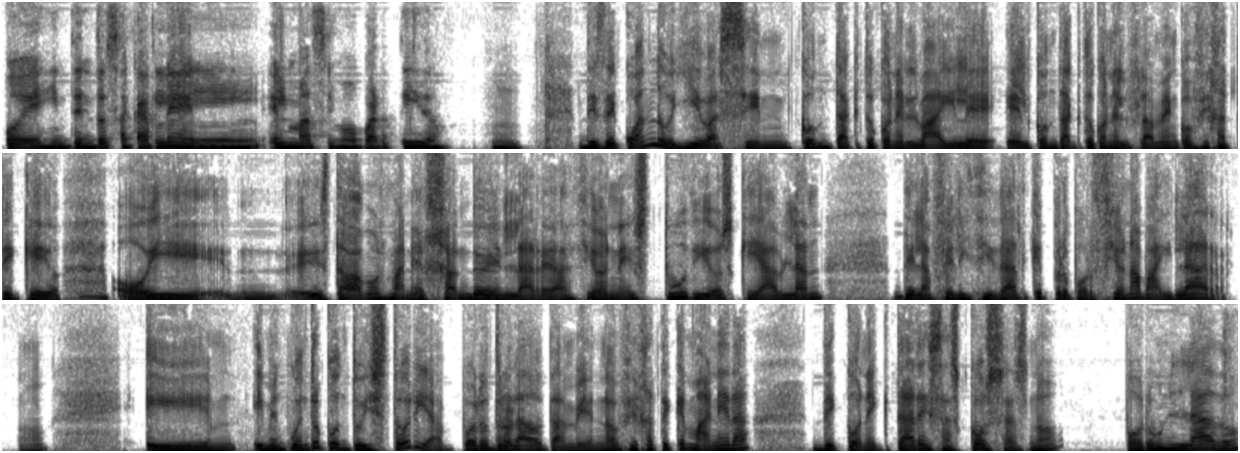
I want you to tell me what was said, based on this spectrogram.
pues intento sacarle el, el máximo partido. Mm. ¿Desde cuándo llevas en contacto con el baile, el contacto con el flamenco? Fíjate que hoy mm, estábamos manejando en la redacción estudios que hablan de la felicidad que proporciona bailar. ¿no? Y, y me encuentro con tu historia, por otro lado también, ¿no? Fíjate qué manera de conectar esas cosas, ¿no? Por un lado,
